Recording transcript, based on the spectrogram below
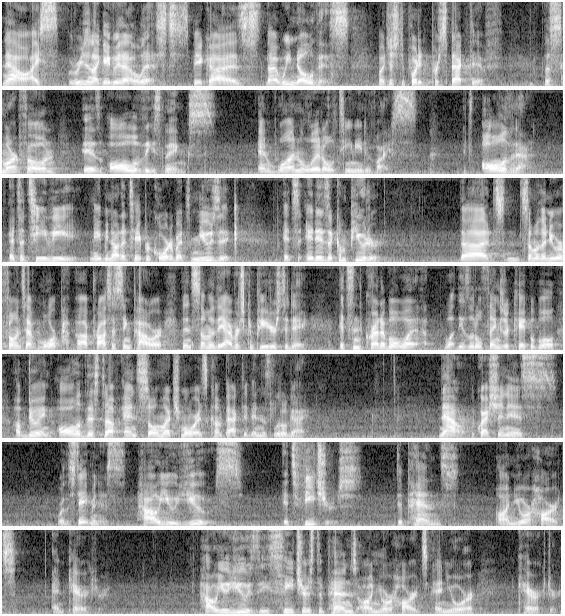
Now, I, the reason I gave you that list is because now we know this, but just to put it in perspective, the smartphone is all of these things and one little teeny device. It's all of that. It's a TV, maybe not a tape recorder, but it's music. It's, it is a computer. The, some of the newer phones have more uh, processing power than some of the average computers today. It's incredible what, what these little things are capable of doing. All of this stuff and so much more is compacted in this little guy. Now, the question is, or the statement is, how you use its features depends on your heart and character. How you use these features depends on your heart and your character.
